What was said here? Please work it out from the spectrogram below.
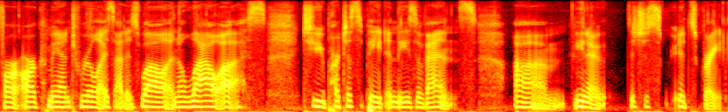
for our command to realize that as well and allow us us to participate in these events. Um, you know, it's just, it's great.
